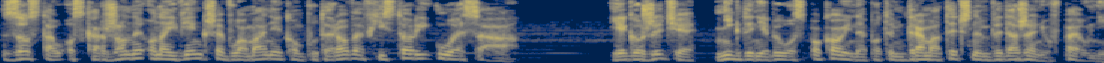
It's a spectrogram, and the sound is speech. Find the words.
został oskarżony o największe włamanie komputerowe w historii USA. Jego życie nigdy nie było spokojne po tym dramatycznym wydarzeniu w pełni.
